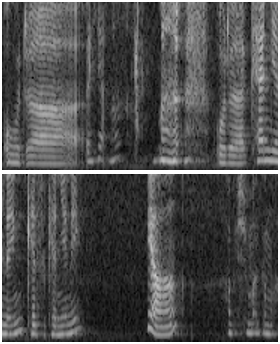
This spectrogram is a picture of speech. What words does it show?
oder ja oder Canyoning. Kennst du Canyoning? Ja, habe ich schon mal gemacht.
